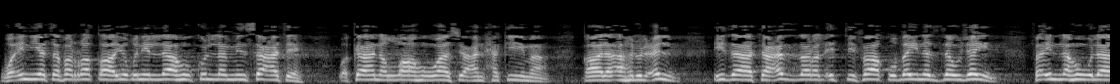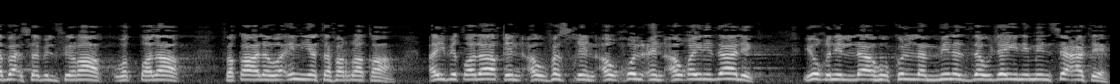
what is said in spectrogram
وإن يتفرقا يغني الله كلا من سعته وكان الله واسعا حكيما. قال أهل العلم إذا تعذر الاتفاق بين الزوجين فإنه لا بأس بالفراق والطلاق. فقال وإن يتفرقا أي بطلاق أو فسخ أو خلع أو غير ذلك يغني الله كلا من الزوجين من سعته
